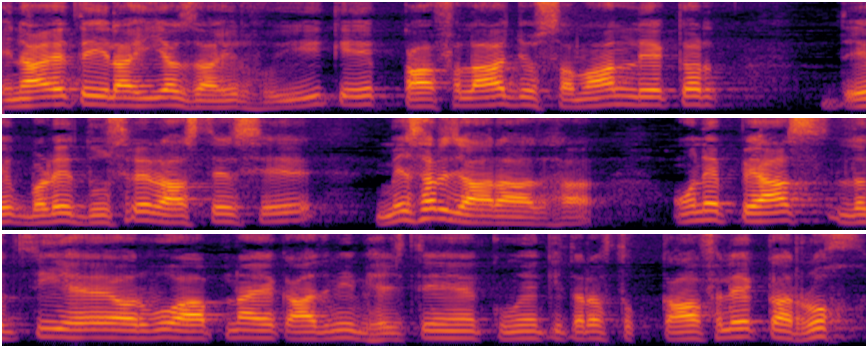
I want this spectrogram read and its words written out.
عنایت الہیہ ظاہر ہوئی کہ ایک قافلہ جو سامان لے کر ایک بڑے دوسرے راستے سے مصر جا رہا تھا، انہیں پیاس لگتی ہے اور وہ اپنا ایک آدمی بھیجتے ہیں کنویں کی طرف۔ تو قافلے کا رخ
